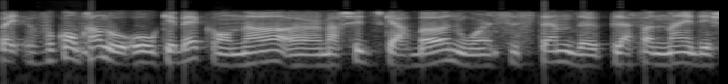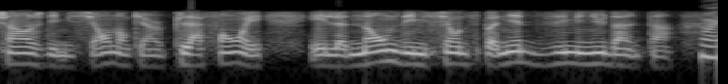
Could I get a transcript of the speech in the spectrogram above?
Ben, faut comprendre, au, au, Québec, on a un marché du carbone ou un système de plafonnement et d'échange d'émissions. Donc, il y a un plafond et, et le nombre d'émissions disponibles diminue dans le temps. Oui.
